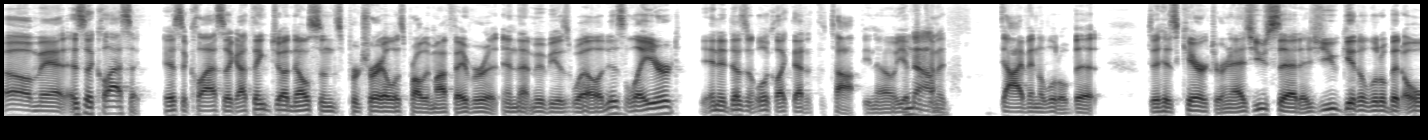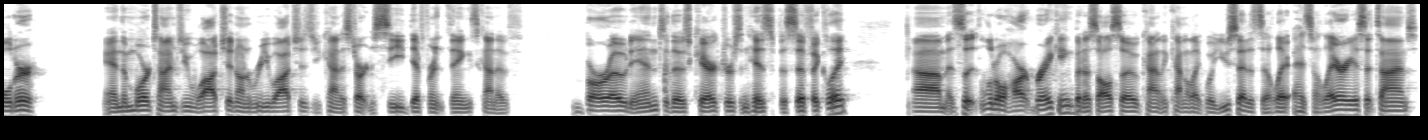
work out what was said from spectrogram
oh man, it's a classic. It's a classic. I think Judd Nelson's portrayal is probably my favorite in that movie as well. It is layered and it doesn't look like that at the top, you know. You have No. to kind of dive in a little bit to his character. And as you said, as you get a little bit older and the more times you watch it on rewatches, you kind of start to see different things kind of burrowed into those characters and his specifically. Um, it's a little heartbreaking, but it's also kind of kind of like what you said. It's it's hilarious at times.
